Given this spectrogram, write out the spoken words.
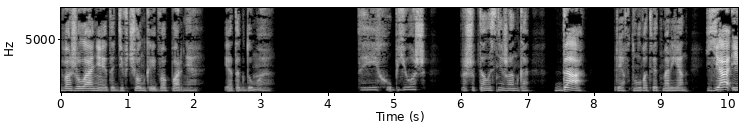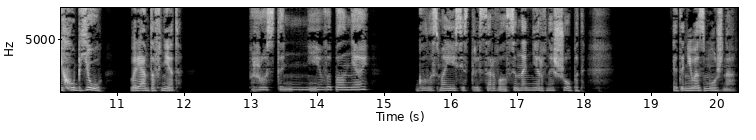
два желания — это девчонка и два парня. Я так думаю». «Ты их убьешь? прошептала Снежанка. «Да!» — рявкнул в ответ Марьян. «Я их убью! Вариантов нет!» «Просто не выполняй!» Голос моей сестры сорвался на нервный шепот. «Это невозможно.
